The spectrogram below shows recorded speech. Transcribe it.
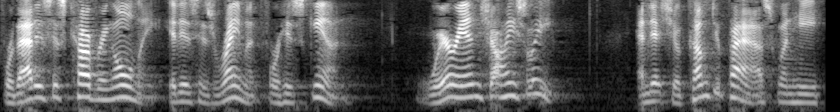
For that is his covering only, it is his raiment for his skin. Wherein shall he sleep? And it shall come to pass when he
